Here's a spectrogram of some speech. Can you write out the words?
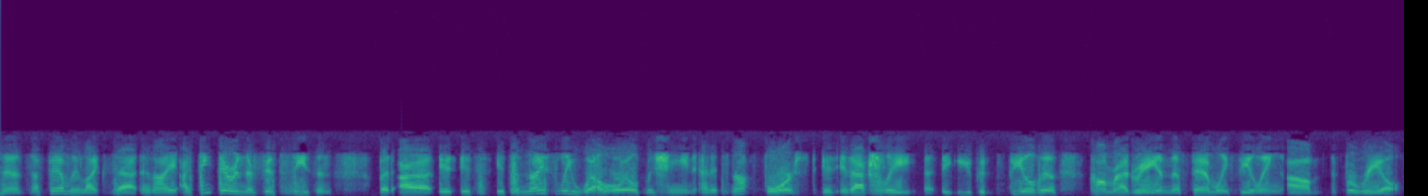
sense, a family like set. And I I think they're in their fifth season, but uh, it, it's it's a nicely well oiled machine, and it's not forced. It it actually uh, you could feel the camaraderie and the family feeling um, for real.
